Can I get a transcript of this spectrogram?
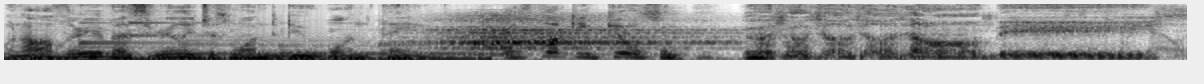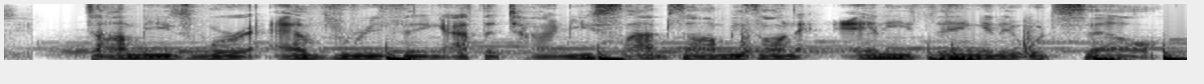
when all three of us really just wanted to do one thing. Let's fucking kill some zombies. Zombies were everything at the time. You slap zombies on anything and it would sell.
